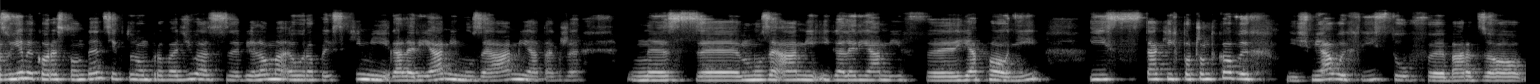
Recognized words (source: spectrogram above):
pokazujemy korespondencję, którą prowadziła z wieloma europejskimi galeriami, muzeami, a także z muzeami i galeriami w Japonii. I z takich początkowych, nieśmiałych listów, y, bardzo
